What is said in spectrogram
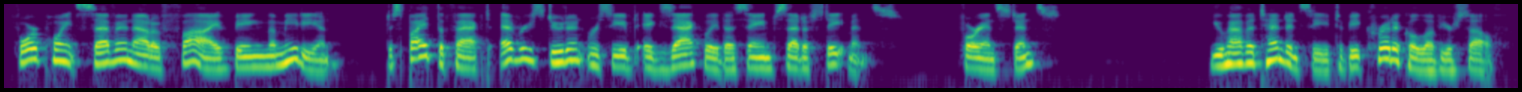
4.7 out of 5 being the median, despite the fact every student received exactly the same set of statements. For instance, you have a tendency to be critical of yourself.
